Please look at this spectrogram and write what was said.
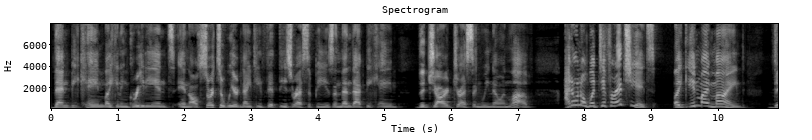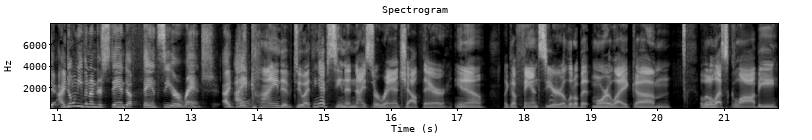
then became like an ingredient in all sorts of weird 1950s recipes, and then that became the jarred dressing we know and love. I don't know what differentiates. Like in my mind, I don't even understand a fancier ranch. I don't. I kind of do. I think I've seen a nicer ranch out there, you know, like a fancier, a little bit more like um a little less globby,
